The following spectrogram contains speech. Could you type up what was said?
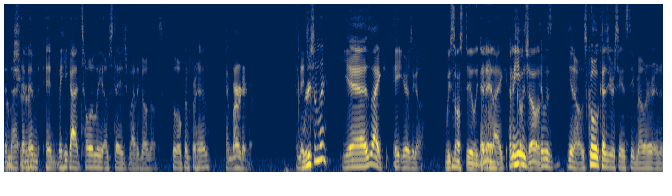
and I'm that, sure. and then, and, but he got totally upstaged by the Go Go's, who opened for him and murdered it. And they just- Recently? yeah, it's like eight years ago. We saw Steely And they Dan like, I mean, he was, it was, you know, it was cool because you were seeing Steve Miller in a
